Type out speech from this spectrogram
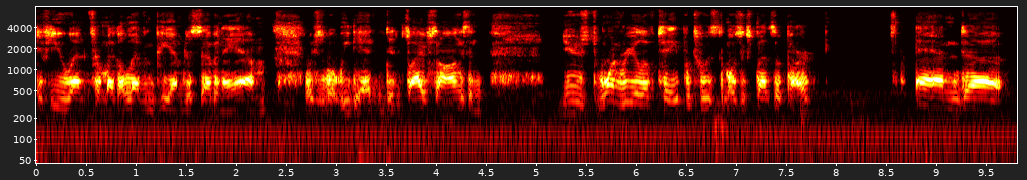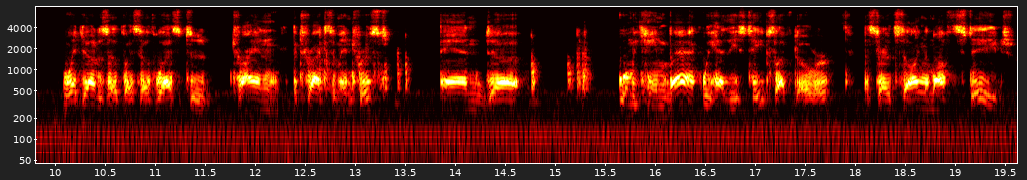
if you went from like 11 p.m. to 7 a.m., which is what we did. Did five songs and used one reel of tape, which was the most expensive part, and uh, went down to South by Southwest to try and attract some interest. And uh, when we came back, we had these tapes left over. I started selling them off the stage,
